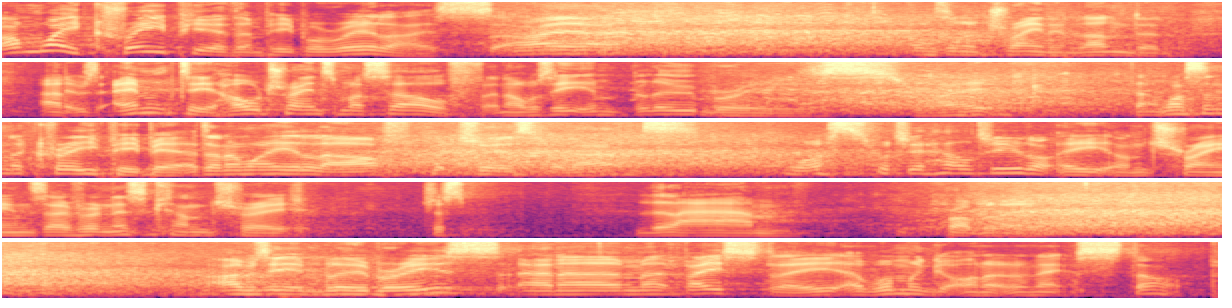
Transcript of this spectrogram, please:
I'm way creepier than people realise. I, uh, I was on a train in London, and it was empty, whole train to myself, and I was eating blueberries. Right? That wasn't the creepy bit. I don't know why you laugh, but cheers for that. What's, what the hell do you lot eat on trains over in this country? Just lamb, probably. I was eating blueberries, and um, basically, a woman got on at the next stop,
